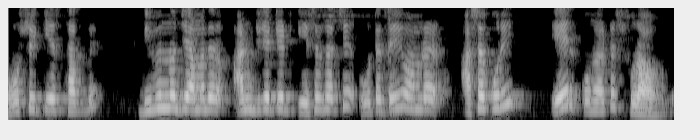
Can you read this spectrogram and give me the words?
অবশ্যই কেস থাকবে। বিভিন্ন যে আমাদের আনডিটেটেড কেসেস আছে, ওটাতেও আমরা আশা করি এর কোনো একটা সুরাহ হবে।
